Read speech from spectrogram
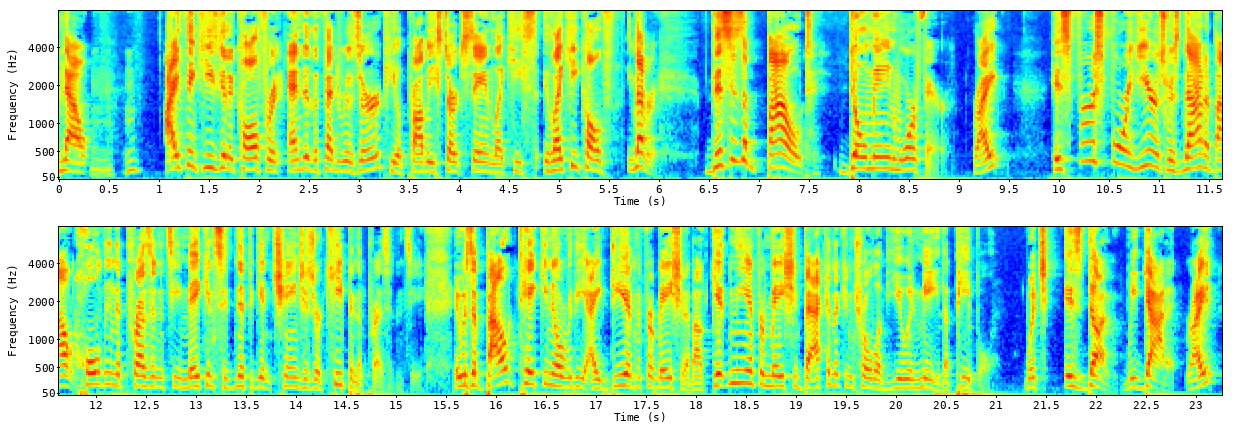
Now, Mm-hmm. I think he's going to call for an end of the Federal Reserve. He'll probably start saying like he like he called. Remember, this is about domain warfare, right? His first four years was not about holding the presidency, making significant changes, or keeping the presidency. It was about taking over the idea of information, about getting the information back in the control of you and me, the people, which is done. We got it, right?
